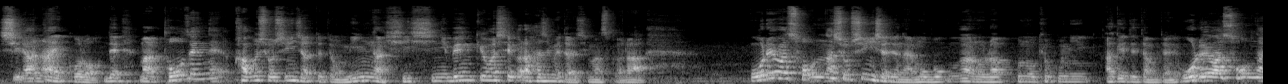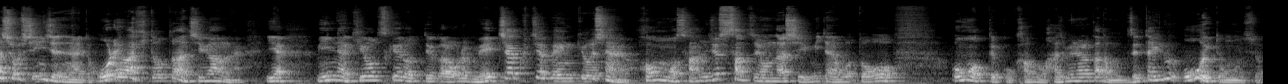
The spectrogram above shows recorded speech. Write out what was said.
知らない頃でまあ当然ね株初心者って言ってもみんな必死に勉強はしてから始めたりしますから俺はそんな初心者じゃない。もう僕があのラップの曲に上げてたみたいに。俺はそんな初心者じゃないと。俺は人とは違うね。いや、みんな気をつけろって言うから俺めちゃくちゃ勉強したのよ。本も30冊読んだし、みたいなことを思ってこう株を始められる方も絶対いる、多いと思うんですよ。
